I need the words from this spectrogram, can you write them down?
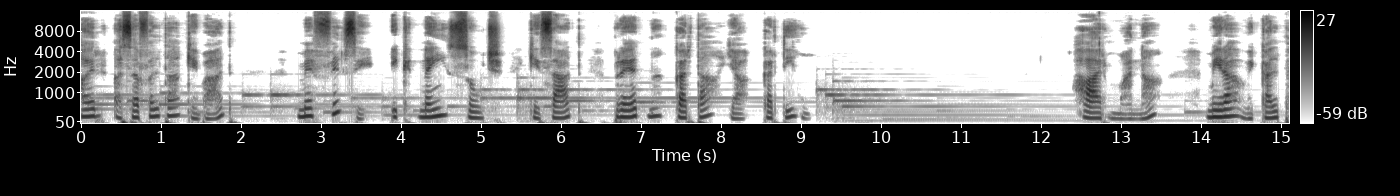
हर असफलता के बाद मैं फिर से एक नई सोच के साथ प्रयत्न करता या करती हूँ। हार मानना मेरा विकल्प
